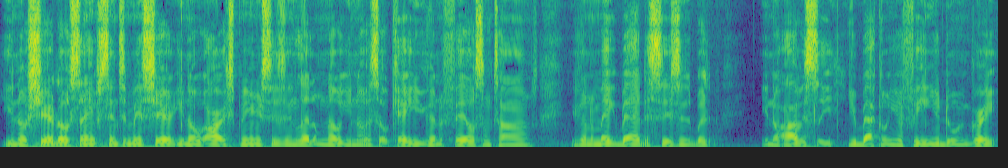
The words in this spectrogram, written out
you know share those same sentiments share you know our experiences and let them know you know it's okay. You're gonna fail sometimes. You're gonna make bad decisions. But you know obviously you're back on your feet and you're doing great.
